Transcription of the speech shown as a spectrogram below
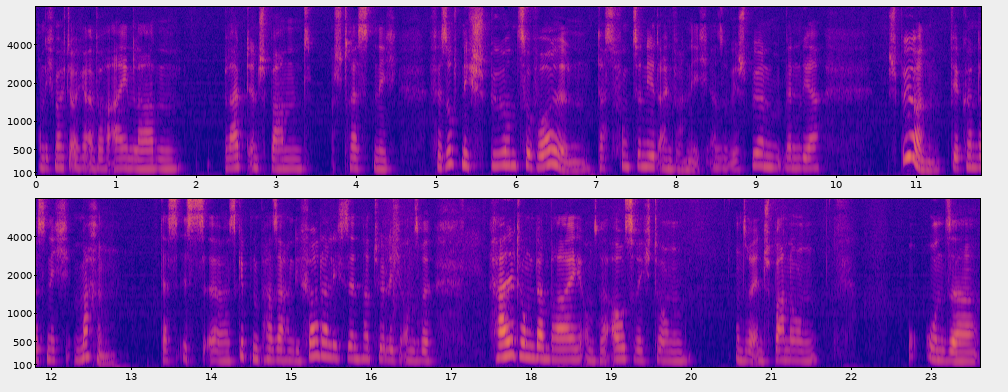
Und ich möchte euch einfach einladen, bleibt entspannt, stresst nicht. Versucht nicht spüren zu wollen. Das funktioniert einfach nicht. Also wir spüren, wenn wir spüren, wir können das nicht machen. Das ist, äh, es gibt ein paar Sachen, die förderlich sind, natürlich unsere Haltung dabei, unsere Ausrichtung, unsere Entspannung, unser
